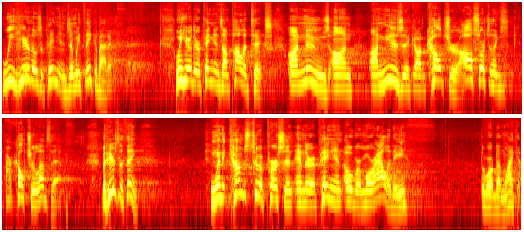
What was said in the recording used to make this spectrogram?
We hear those opinions and we think about it. We hear their opinions on politics, on news, on, on music, on culture, all sorts of things. Our culture loves that. But here's the thing when it comes to a person and their opinion over morality, the world doesn't like it.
